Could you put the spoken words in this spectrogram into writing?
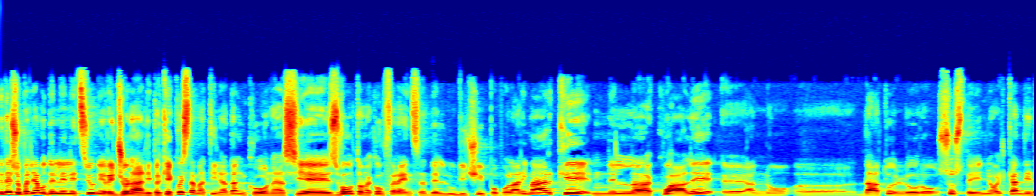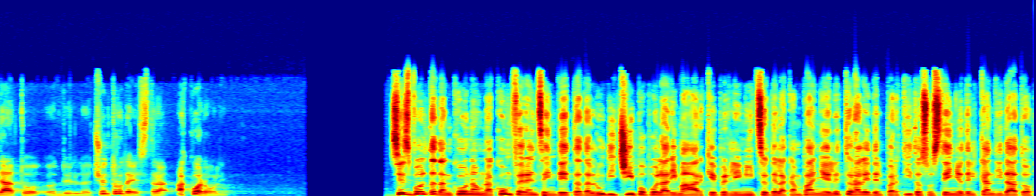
E adesso parliamo delle elezioni regionali perché questa mattina ad Ancona si è svolta una conferenza dell'Udc Popolari Marche nella quale eh, hanno eh, dato il loro sostegno al candidato eh, del centrodestra Acquaroli. Si è svolta ad Ancona una conferenza indetta dall'Udc Popolari Marche per l'inizio della campagna elettorale del partito a sostegno del candidato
